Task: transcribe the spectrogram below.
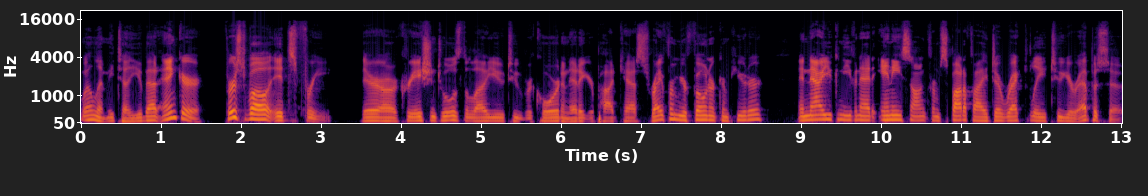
well, let me tell you about Anchor. First of all, it's free. There are creation tools that allow you to record and edit your podcasts right from your phone or computer. And now you can even add any song from Spotify directly to your episode.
